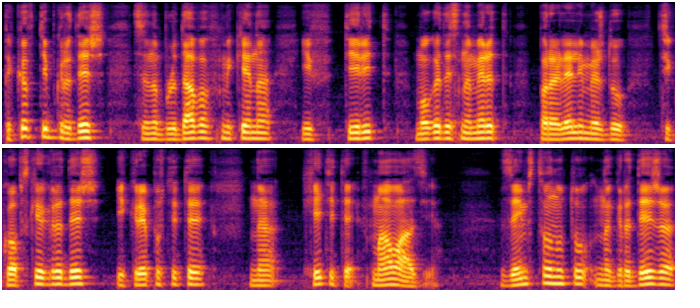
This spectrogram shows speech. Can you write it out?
Такъв тип градеж се наблюдава в Микена и в Тирит могат да се намерят паралели между Циклопския градеж и крепостите на хетите в Мала Азия. Заимстваното на градежа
